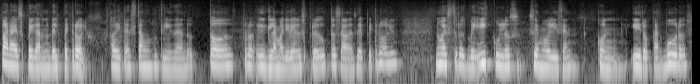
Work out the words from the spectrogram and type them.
para despegarnos del petróleo. Ahorita estamos utilizando todos, la mayoría de los productos a base de petróleo. Nuestros vehículos se movilizan con hidrocarburos,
